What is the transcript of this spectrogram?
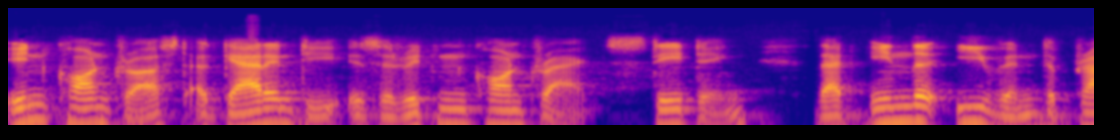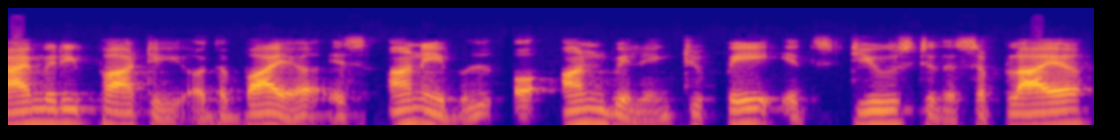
In contrast, a guarantee is a written contract stating that in the event the primary party or the buyer is unable or unwilling to pay its dues to the supplier,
